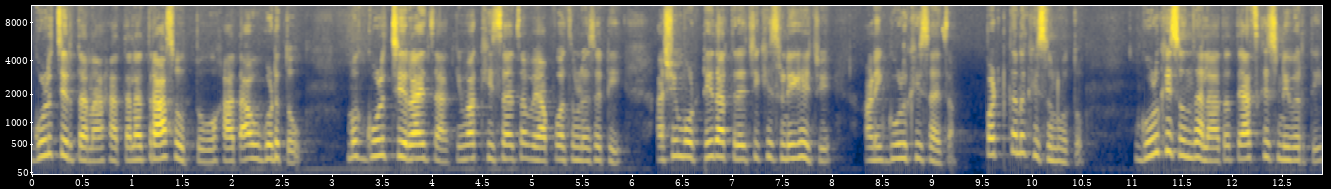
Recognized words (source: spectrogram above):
गूळ चिरताना हाताला त्रास होतो हात अवघडतो. मग गूळ चिरायचा किंवा खिसायचा व्याप वाचवण्यासाठी अशी मोठी दात्र्याची खिसणी घ्यायची आणि गूळ खिसायचा. पटकन खिसून होतो. गूळ खिसून झाला आता त्याच खिसणीवरती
